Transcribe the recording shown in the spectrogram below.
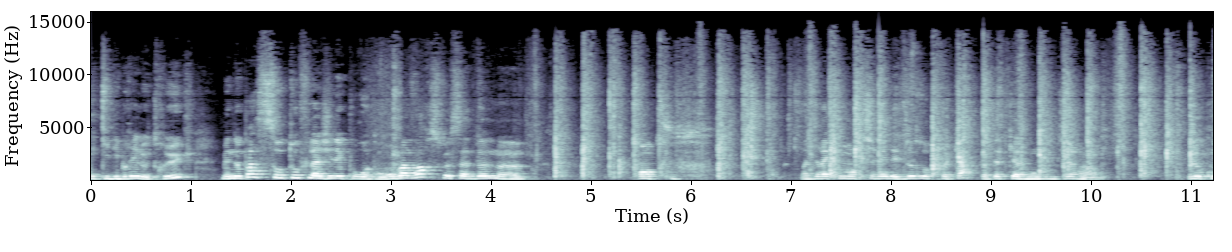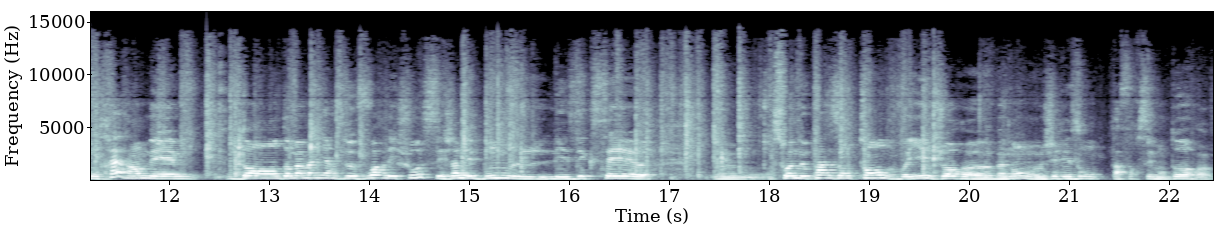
équilibrer le truc, mais ne pas s'auto-flageller pour autant. On va voir ce que ça donne euh, en tout. On va directement tirer les deux autres cartes, peut-être qu'elles vont nous dire euh, le contraire, hein, mais dans, ma manière de voir les choses, c'est jamais bon les excès, euh, soit ne pas entendre, vous voyez, genre, bah non, j'ai raison, t'as forcément tort.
